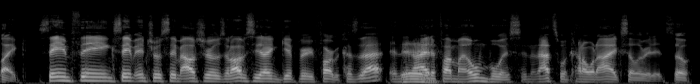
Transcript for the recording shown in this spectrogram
like same thing, same intro, same outros, and obviously I didn't get very far because of that. And then I had to find my own voice, and then that's when kind of when I accelerated. So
